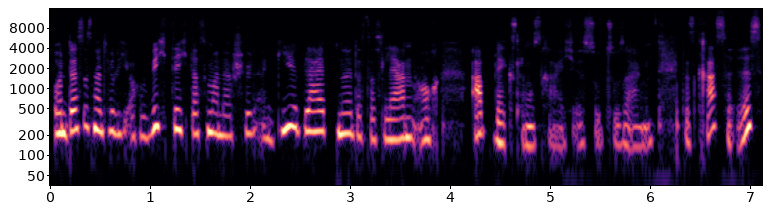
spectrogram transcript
Und das ist natürlich auch wichtig, dass man da schön agil bleibt, ne? dass das Lernen auch abwechslungsreich ist sozusagen. Das Krasse ist,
